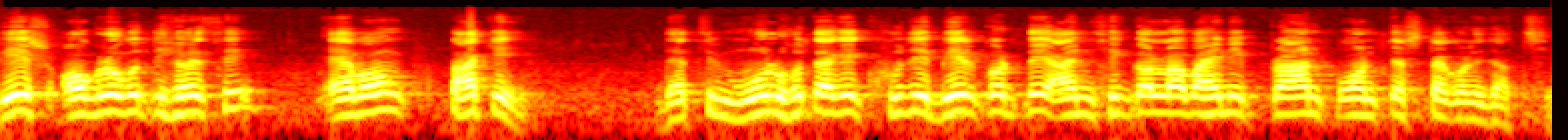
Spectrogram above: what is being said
বেশ অগ্রগতি হয়েছে এবং তাকে দ্যাটস মূল হোতাকে খুঁজে বের করতে আইন শৃঙ্খলা বাহিনী প্রাণপণ চেষ্টা করে যাচ্ছে।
